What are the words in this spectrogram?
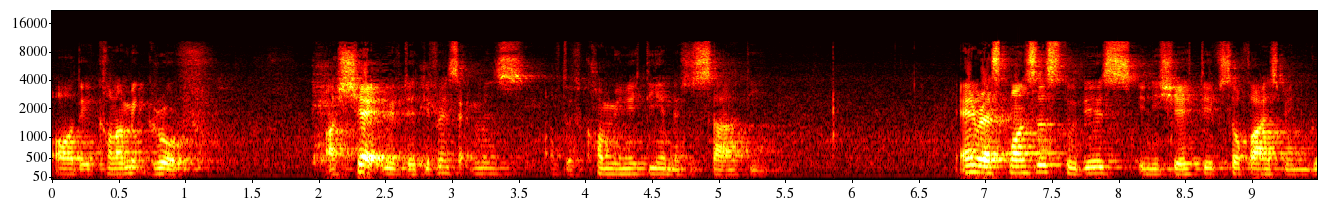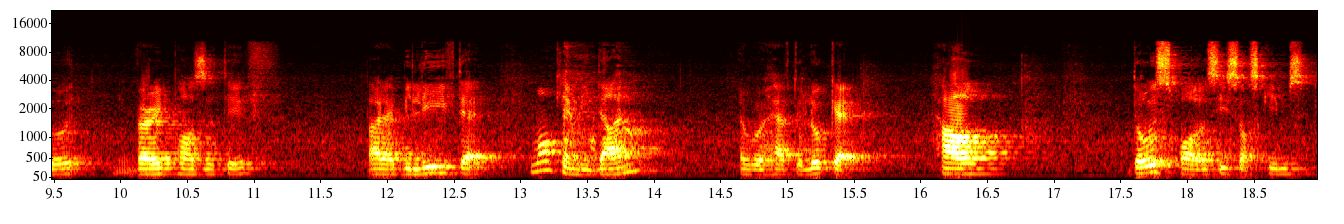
or the economic growth are shared with the different segments of the community and the society. And responses to this initiative so far has been good, very positive. But I believe that more can be done, and we'll have to look at how those policies or schemes,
